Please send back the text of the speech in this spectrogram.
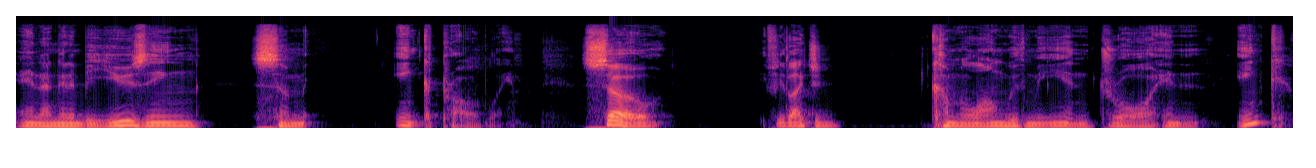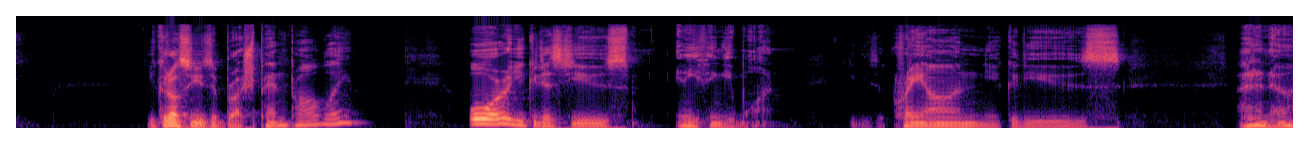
And I'm going to be using some ink probably. So if you'd like to come along with me and draw in ink, you could also use a brush pen probably, or you could just use anything you want. You could use a crayon, you could use, I don't know,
